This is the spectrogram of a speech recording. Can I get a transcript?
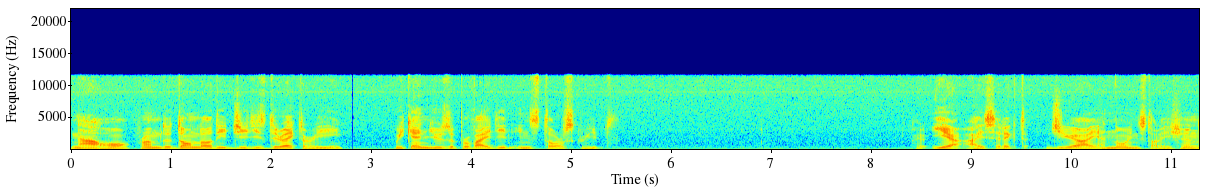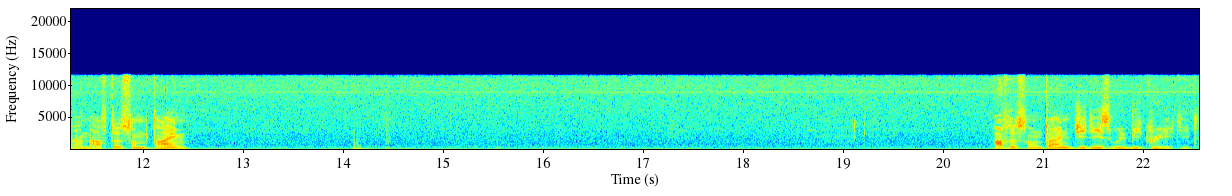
Now, from the downloaded GDIS directory, we can use the provided install script. Here I select GUI and no installation and after some time After some time GDIS will be created.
